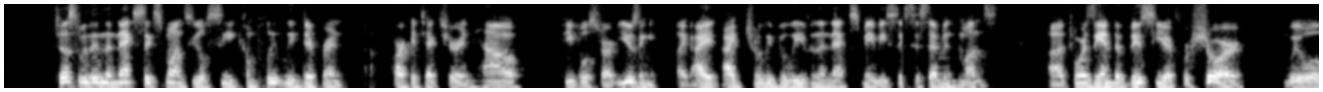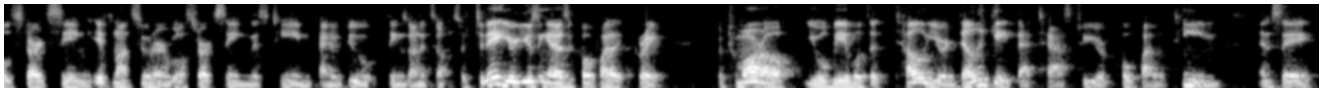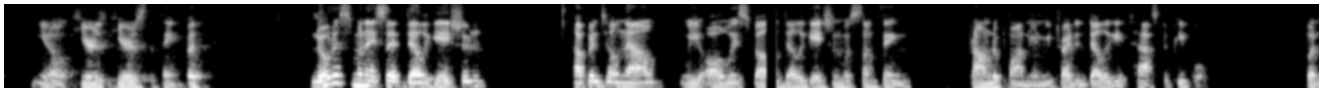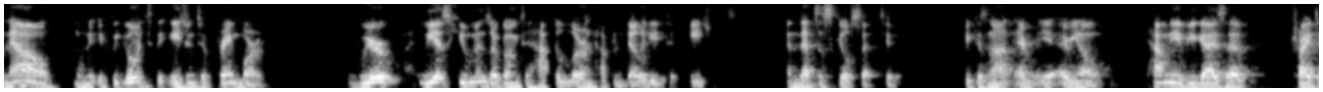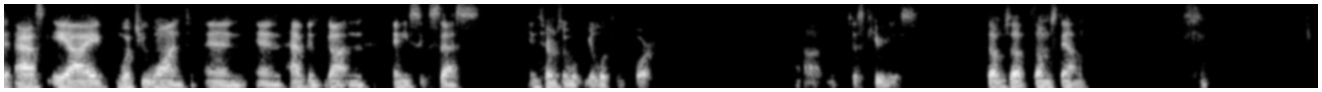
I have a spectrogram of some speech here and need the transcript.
just within the next six months, you'll see completely different architecture and how people start using it. Like I, I truly believe in the next maybe six to seven months, uh, towards the end of this year for sure, we will start seeing, if not sooner, we'll start seeing this team kind of do things on its own. So today you're using it as a co-pilot, great. But tomorrow you will be able to tell your delegate that task to your co-pilot team and say, you know, here's here's the thing. But notice when I said delegation, up until now, we always felt delegation was something frowned upon when we tried to delegate tasks to people. But now, when if we go into the agentive framework, we're we as humans are going to have to learn how to delegate to agents, and that's a skill set too, because not every, every you know how many of you guys have tried to ask AI what you want and and haven't gotten any success in terms of what you're looking for. Um, just curious. Thumbs up, thumbs down.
